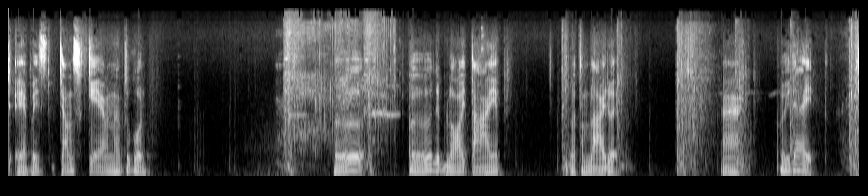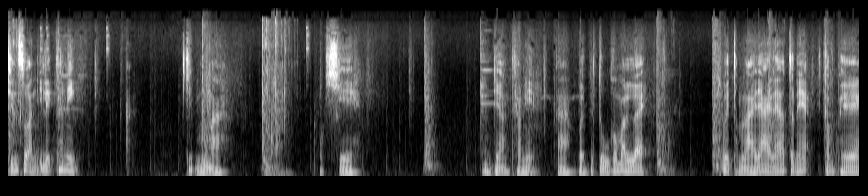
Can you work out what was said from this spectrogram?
จะแอบไปจัมป์สแกมนะครับทุกคน เออ เออ เรียบร้อยตายแล้วก็ทำลายด้วย อ่าเอ้ยได้ ชิ้นส่วนอิเล็กทรอนิกส์เก็บมา โอเค เดี๋ยวแถวนี้ อ่า เปิดประตูเข้ามาเลย เฮ้ยทำลายได้แล้วตัวเนี้ยกำแพง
